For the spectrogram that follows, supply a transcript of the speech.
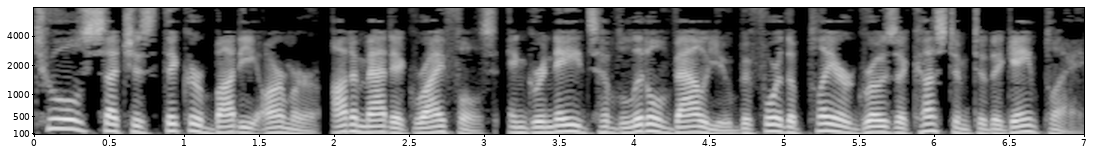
Tools such as thicker body armor, automatic rifles, and grenades have little value before the player grows accustomed to the gameplay.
